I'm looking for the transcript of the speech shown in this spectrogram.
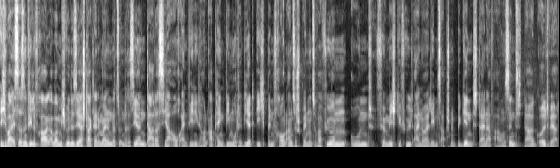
Ich weiß, das sind viele Fragen, aber mich würde sehr stark deine Meinung dazu interessieren, da das ja auch ein wenig davon abhängt, wie motiviert ich bin, Frauen anzusprechen und zu verführen und für mich gefühlt ein neuer Lebensabschnitt beginnt. Deine Erfahrungen sind da Gold wert.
